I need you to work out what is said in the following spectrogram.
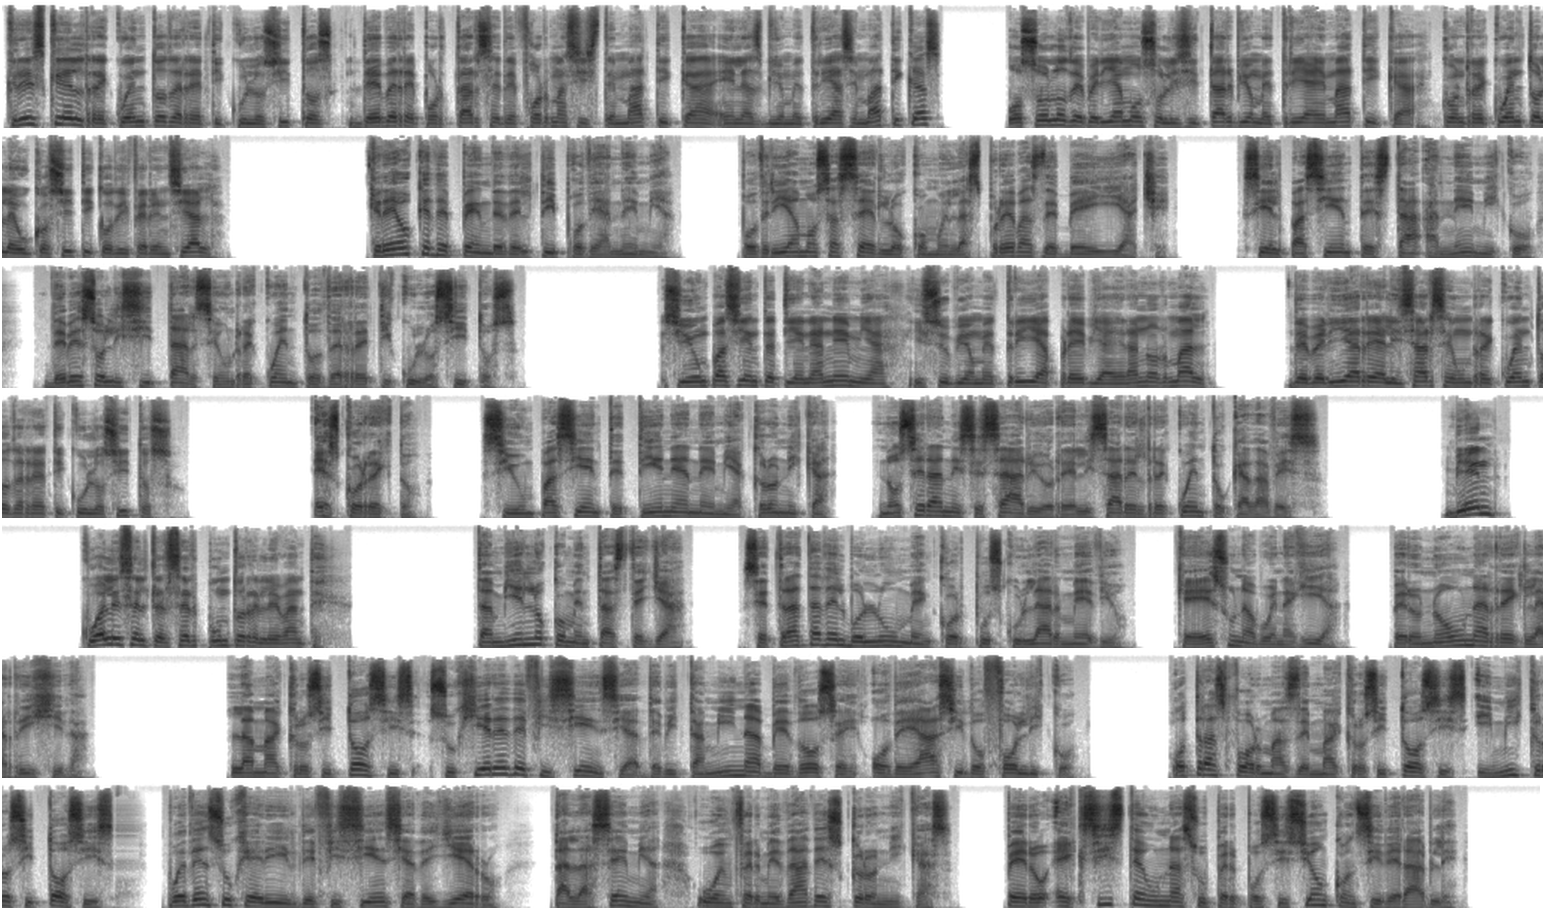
¿Crees que el recuento de reticulocitos debe reportarse de forma sistemática en las biometrías hemáticas? ¿O solo deberíamos solicitar biometría hemática con recuento leucocítico diferencial? Creo que depende del tipo de anemia. Podríamos hacerlo como en las pruebas de VIH. Si el paciente está anémico, debe solicitarse un recuento de reticulocitos. Si un paciente tiene anemia y su biometría previa era normal, debería realizarse un recuento de reticulocitos. Es correcto. Si un paciente tiene anemia crónica, no será necesario realizar el recuento cada vez. Bien. ¿Cuál es el tercer punto relevante? También lo comentaste ya. Se trata del volumen corpuscular medio, que es una buena guía, pero no una regla rígida. La macrocitosis sugiere deficiencia de vitamina B12 o de ácido fólico. Otras formas de macrocitosis y microcitosis pueden sugerir deficiencia de hierro, talasemia o enfermedades crónicas, pero existe una superposición considerable.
